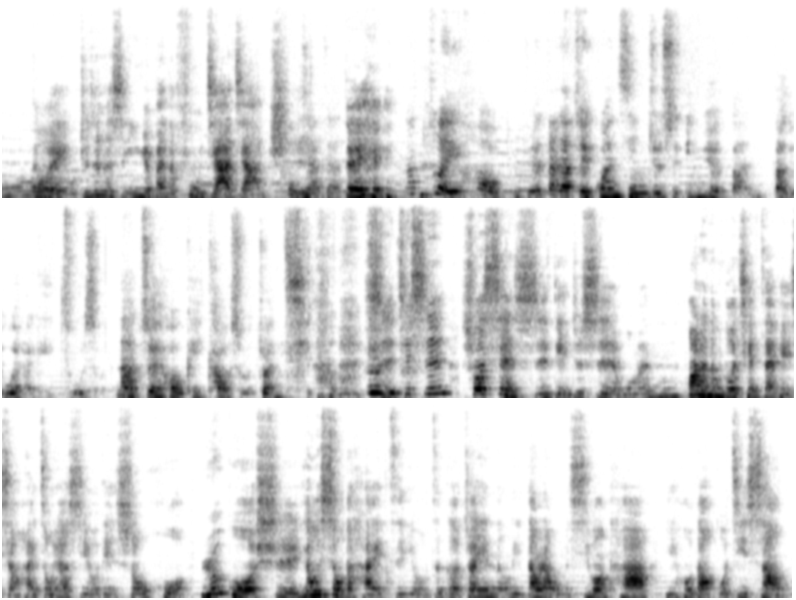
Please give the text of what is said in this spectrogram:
哦，对，我觉得这是音乐班的附加价值。附加价值。对。那最后，我觉得大家最关心就是音乐班到底未来可以做什么？那最后可以靠什么？赚钱 是，其实说现实点，就是我们花了那么多钱栽培小孩，总要是有点收获。如果是优秀的孩子，有这个专业能力，当然我们希望他以后到国际上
